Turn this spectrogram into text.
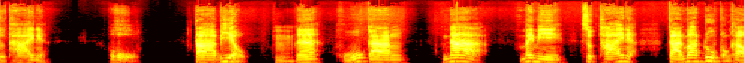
สุดท้ายเนี่ย โอ้โห ตาเบี้ยวอืมนะหูกลาง หน้าไม่มีสุดท้ายเนี่ย การวาดรูปของเขา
